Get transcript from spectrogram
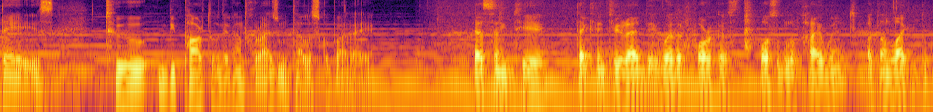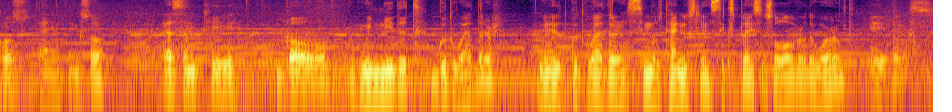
days to be part of the Event Horizon Telescope Array. SMT technically ready, weather forecast possible of high wind, but unlikely to cause anything. So SMT go. We needed good weather we needed good weather simultaneously in six places all over the world. Apex.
